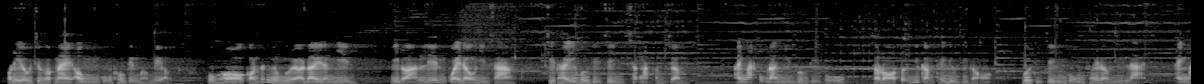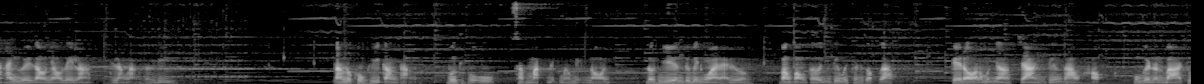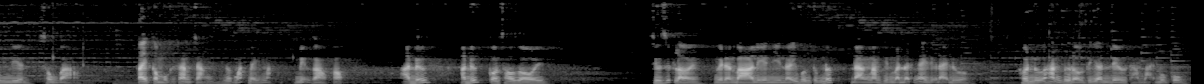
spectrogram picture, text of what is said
Có điều trường hợp này ông cũng không tiện mở miệng, huống hồ còn rất nhiều người ở đây đang nhìn. Nghĩ đoạn liền quay đầu nhìn sang, chỉ thấy Vương Thị Trinh sắc mặt âm trầm, ánh mắt cũng đang nhìn Vương Thị Vũ, sau đó tự như cảm thấy điều gì đó. Vương Thị Trinh cũng xoay đầu nhìn lại, ánh mắt hai người giao nhau giây lát thì lặng lặng rời đi. Đang lúc không khí căng thẳng, Vương Thị Vũ sầm mặt định mở miệng nói, đột nhiên từ bên ngoài lại đường vang vọng tới những tiếng bước chân gấp gáp. Kế đó là một nhà chàng những tiếng gào khóc, một người đàn bà trung niên xông vào, tay cầm một cái khăn trắng, nước mắt đầy mặt, miệng gào khóc. "A Đức, A Đức con sao rồi?" Chưa dứt lời, người đàn bà liền nhìn thấy Vương Tuấn Đức đang nằm trên mặt đất ngay giữa đại đường. Hơn nữa hắn từ đầu tới chân đều thảm bại vô cùng.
